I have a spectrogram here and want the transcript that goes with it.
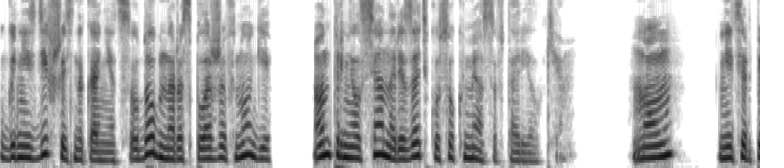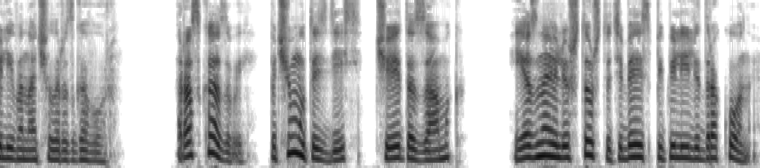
Угнездившись, наконец, удобно расположив ноги, он принялся нарезать кусок мяса в тарелке. «Ну?» — нетерпеливо начал разговор. «Рассказывай, почему ты здесь? Чей это замок?» Я знаю лишь то, что тебя испепелили драконы.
